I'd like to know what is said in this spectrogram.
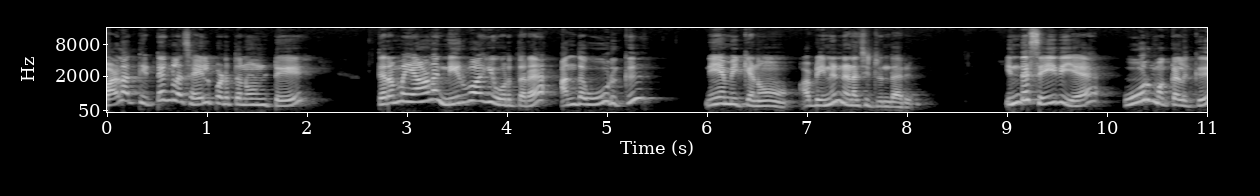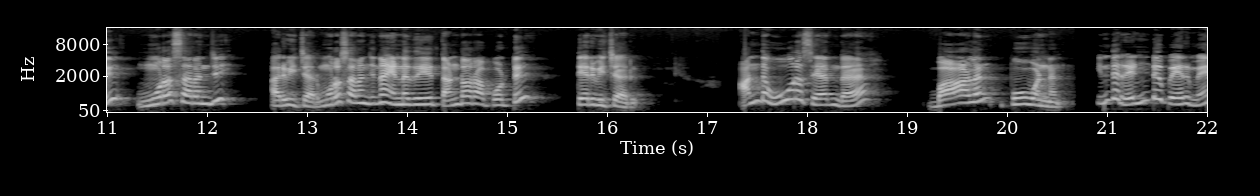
பல திட்டங்களை செயல்படுத்தணுன்ட்டு திறமையான நிர்வாகி ஒருத்தரை அந்த ஊருக்கு நியமிக்கணும் அப்படின்னு நினச்சிட்டு இருந்தார். இந்த செய்தியை ஊர் மக்களுக்கு முரசரைஞ்சு அறிவித்தார் முரசரைஞ்சுனா என்னது? தண்டோரா போட்டு தெரிவித்தார் அந்த ஊரை சேர்ந்த பாலன் பூவண்ணன். இந்த ரெண்டு பேருமே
